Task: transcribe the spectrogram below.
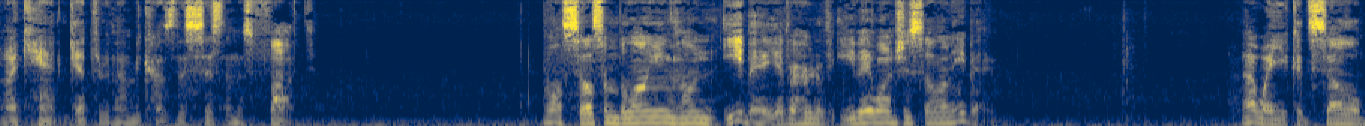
and I can't get through them because the system is fucked. Well, sell some belongings on eBay. You ever heard of eBay? Why don't you sell on eBay? That way you could sell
